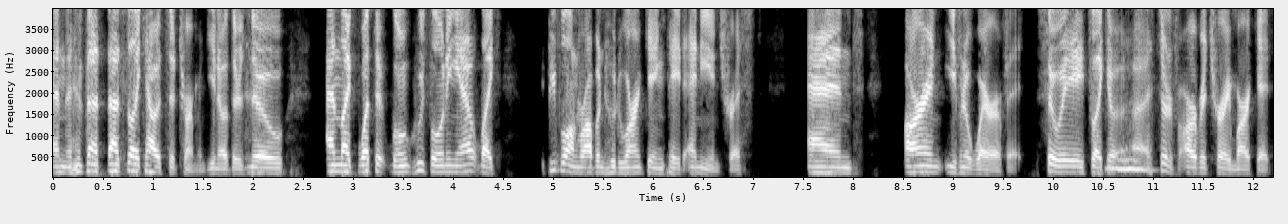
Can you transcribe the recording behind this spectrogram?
and that that's like how it's determined. You know, there's no and like what's it? Who's loaning out? Like people on Robinhood who aren't getting paid any interest and aren't even aware of it. So it's like mm. a, a, mm. sort of arbitrary market.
